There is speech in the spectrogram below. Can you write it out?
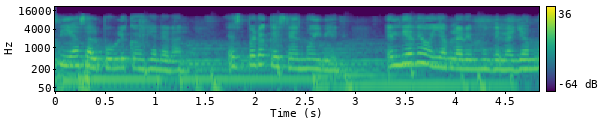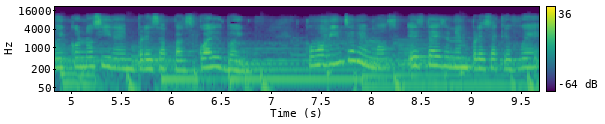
días al público en general. Espero que estén muy bien. El día de hoy hablaremos de la ya muy conocida empresa Pascual Boeing. Como bien sabemos, esta es una empresa que fue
